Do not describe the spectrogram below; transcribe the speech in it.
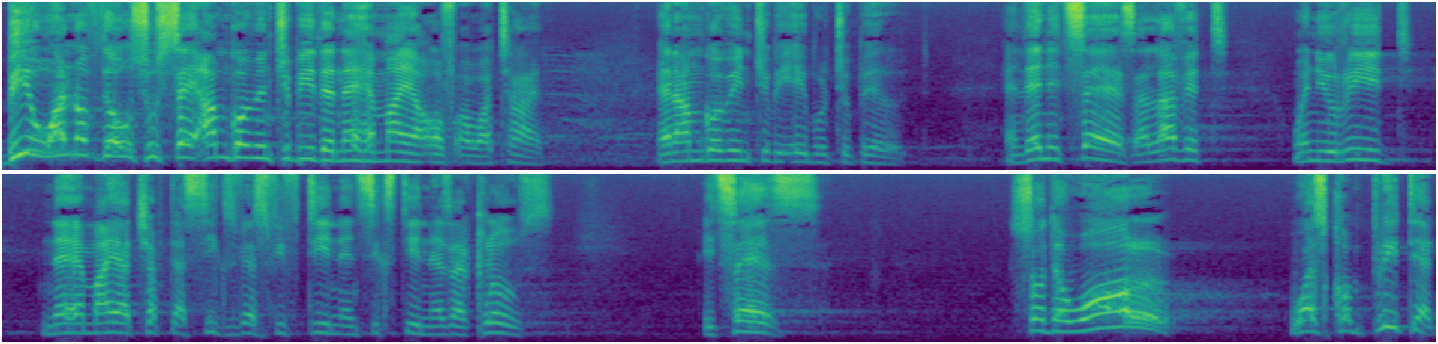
Be one of those who say, I'm going to be the Nehemiah of our time, and I'm going to be able to build. And then it says, I love it when you read Nehemiah chapter 6, verse 15 and 16 as I close. It says, So the wall was completed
